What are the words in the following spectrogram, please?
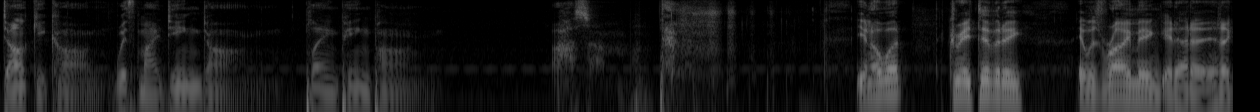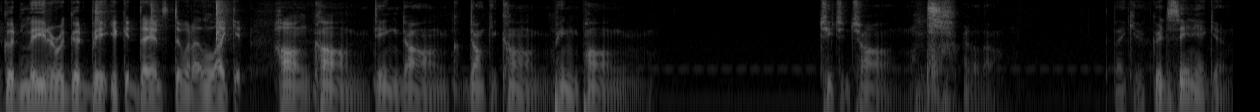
Donkey Kong with my ding dong, playing ping pong. Awesome. You know what? Creativity. It was rhyming. It had a it had a good meter, a good beat. You could dance to it. I like it. Hong Kong, ding dong, Donkey Kong, ping pong. Cheech and Chong. I don't know. Thank you. Good to see you again.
